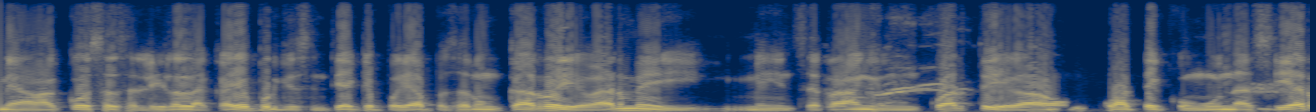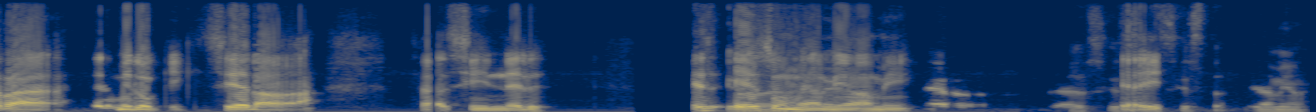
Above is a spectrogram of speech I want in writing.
me daba cosa salir a la calle porque sentía que podía pasar un carro, llevarme y me encerraban en un cuarto y llegaba un cuate con una sierra a hacerme lo que quisiera, o sea, sin él. eso me da miedo a mí. Sí, ahí... sí, está, miedo.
